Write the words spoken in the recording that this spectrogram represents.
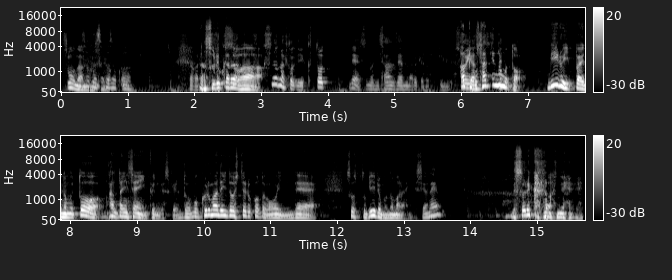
そうなんですよ。そっかそっか。だかだからそれからは複数の人で行くと、ね、その2、3000円になるけどっていう。あそういうやつとお酒飲むと、ビール一杯飲むと簡単に1000円いくんですけれど、僕車で移動してることが多いんで、そうするとビールも飲まないんですよね。で、それからはね、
